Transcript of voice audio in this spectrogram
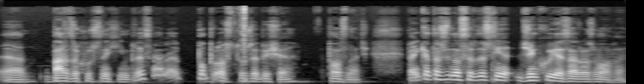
e, bardzo hucznych imprez, ale po prostu, żeby się poznać. Pani Katarzyno, serdecznie dziękuję za rozmowę.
